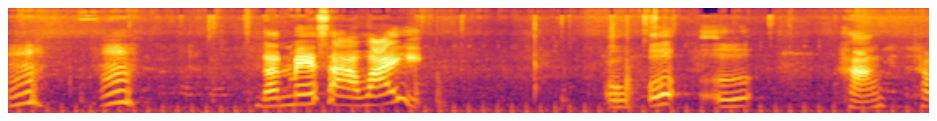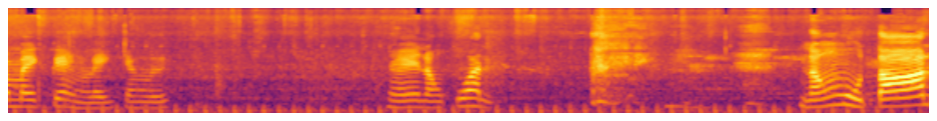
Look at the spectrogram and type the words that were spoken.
อืมอืมดันเมษาไว้ โอ้เออเออหางทำไมแกว่งแรงจังเลยไงน้องอ้วน น้องหมูตอน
